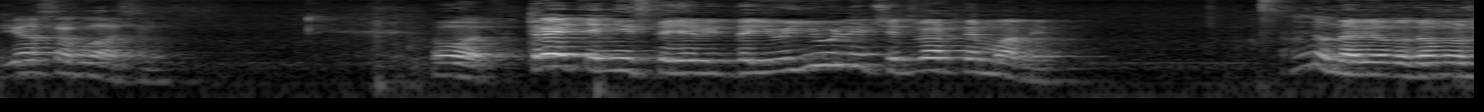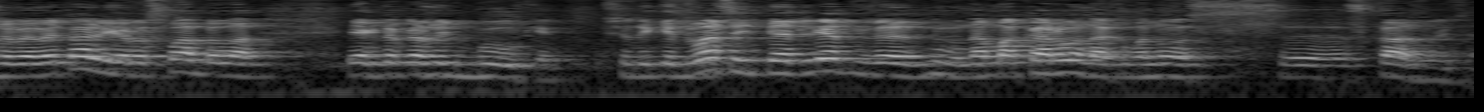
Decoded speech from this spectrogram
Я согласен. От. Третє місце я віддаю Юлі, четверте мамі. Ну, напевно, давно живе в Італії, розслабила, як то кажуть, булки. Все-таки 25 років вже ну, на макаронах воно сказується.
